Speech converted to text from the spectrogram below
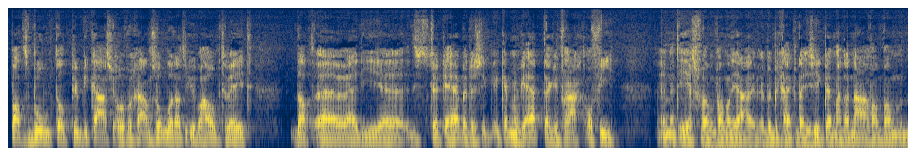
pats boem tot publicatie overgaan... zonder dat hij überhaupt weet dat wij die, die stukken hebben. Dus ik, ik heb hem geappt en gevraagd of hij... eh, Met eerst van, van ja, we begrijpen dat je ziek bent, maar daarna van, van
